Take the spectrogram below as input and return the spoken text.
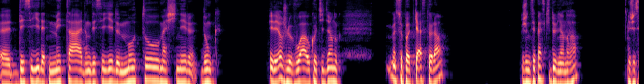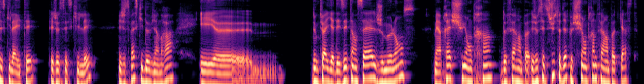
euh, d'essayer d'être méta, donc d'essayer de m'auto-machiner. Le, donc, et d'ailleurs, je le vois au quotidien. Donc, ce podcast-là, je ne sais pas ce qu'il deviendra. Je sais ce qu'il a été et je sais ce qu'il est, mais je sais pas ce qu'il deviendra. Et euh, donc, tu vois, il y a des étincelles. Je me lance mais après, je suis en train de faire un Je sais juste dire que je suis en train de faire un podcast.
